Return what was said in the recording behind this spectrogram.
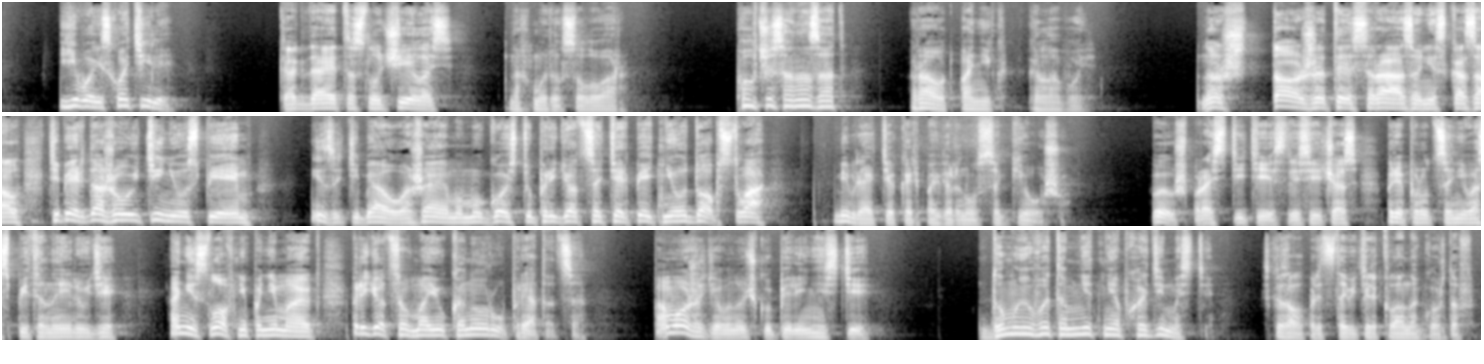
Его и схватили. «Когда это случилось?» – нахмурился Луар. «Полчаса назад». Раут паник головой. «Ну что же ты сразу не сказал? Теперь даже уйти не успеем. Из-за тебя, уважаемому гостю, придется терпеть неудобства». Библиотекарь повернулся к Геошу. «Вы уж простите, если сейчас припрутся невоспитанные люди. Они слов не понимают, придется в мою конуру прятаться. Поможете внучку перенести?» «Думаю, в этом нет необходимости», — сказал представитель клана Гордов.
